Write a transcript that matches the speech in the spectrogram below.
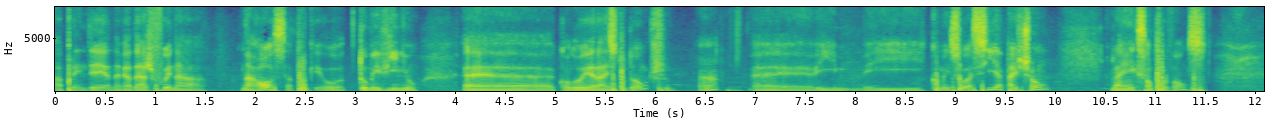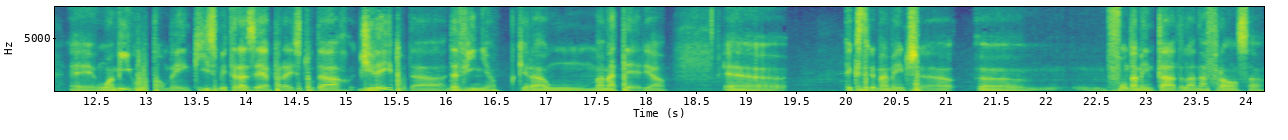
aprender, na verdade, foi na, na roça, porque eu tomei vinho é, quando eu era estudante. É, e, e, começou assim a paixão lá em Aix-en-Provence. É, um amigo também quis me trazer para estudar direito da, da vinha, que era um, uma matéria é, extremamente fundamentada lá na França,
